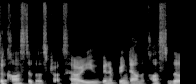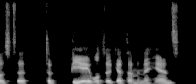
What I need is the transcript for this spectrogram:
the cost of those trucks. How are you going to bring down the cost of those to to be able to get them in the hands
